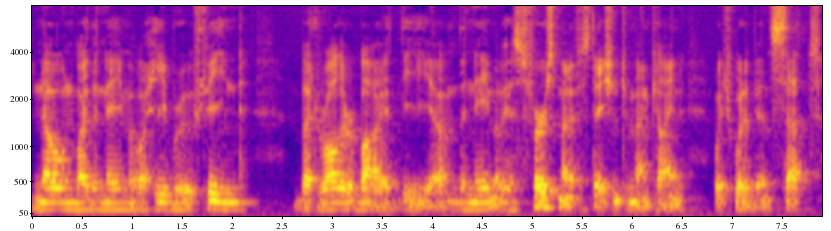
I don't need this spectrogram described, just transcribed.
known by the name of a Hebrew fiend, but rather by the um, the name of his first manifestation to mankind, which would have been Set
